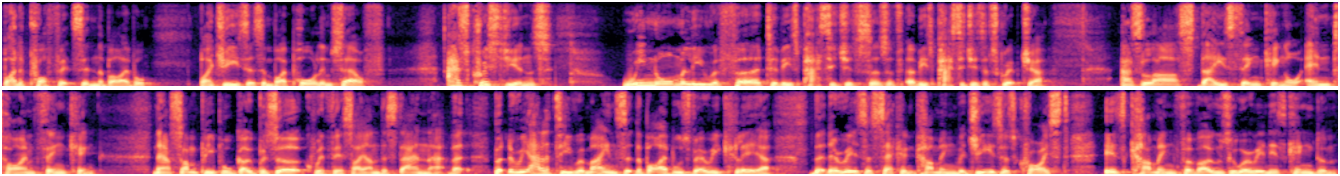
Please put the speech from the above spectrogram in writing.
by the prophets in the Bible, by Jesus and by Paul himself. As Christians, we normally refer to these passages of, of these passages of Scripture as last days thinking or end time thinking. Now, some people go berserk with this, I understand that, but, but the reality remains that the Bible's very clear that there is a second coming, that Jesus Christ is coming for those who are in his kingdom.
